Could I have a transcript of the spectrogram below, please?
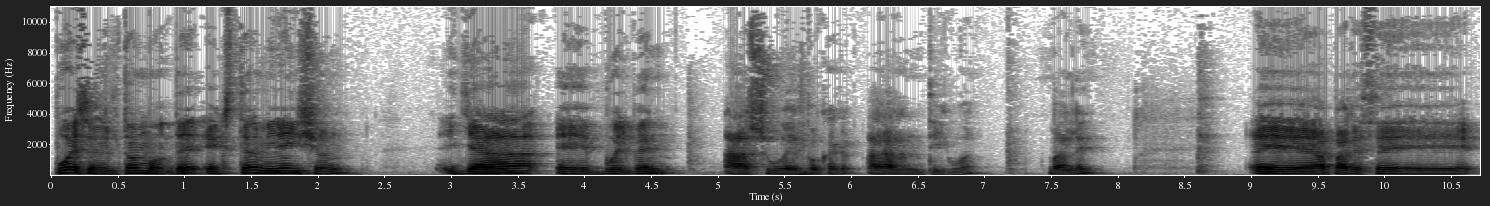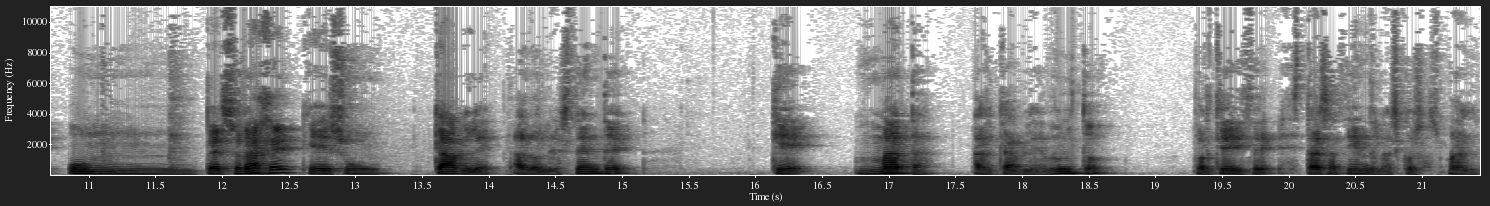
Pues en el tomo de Extermination ya eh, vuelven a su época antigua, ¿vale? Eh, aparece un personaje que es un cable adolescente que mata al cable adulto porque dice, estás haciendo las cosas mal.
